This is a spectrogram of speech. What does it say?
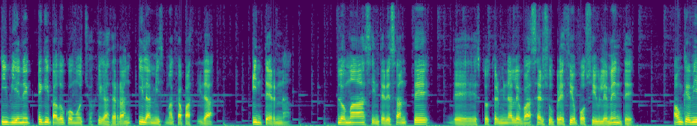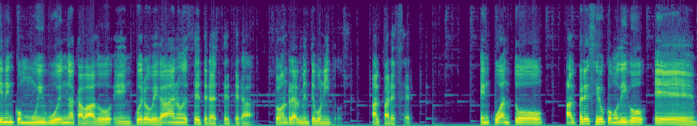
y viene equipado con 8 GB de RAM y la misma capacidad interna. Lo más interesante de estos terminales va a ser su precio posiblemente, aunque vienen con muy buen acabado en cuero vegano, etcétera, etcétera. Son realmente bonitos, al parecer. En cuanto al precio, como digo, eh,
